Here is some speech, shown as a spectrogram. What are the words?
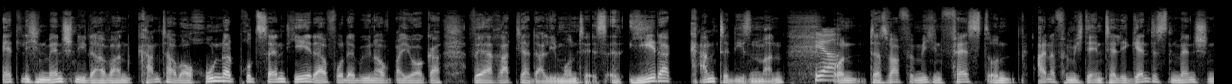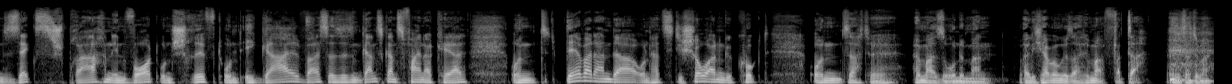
etlichen Menschen, die da waren, kannte aber auch 100 Prozent jeder vor der Bühne auf Mallorca, wer Radja Dalimonte ist. Äh, Jeder kannte diesen Mann. Ja. Und das war für mich ein Fest und einer für mich der intelligentesten Menschen. Sechs Sprachen in Wort und Schrift und egal was. Also ist ein ganz, ganz feiner Kerl. Und der war dann da und hat sich die Show angeguckt und sagte, hör mal, Sohnemann. Weil ich habe ihm gesagt, hör mal, Vater. Und er sagte mal,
